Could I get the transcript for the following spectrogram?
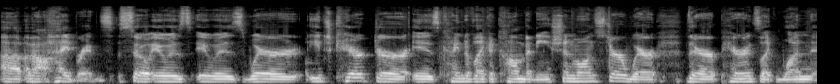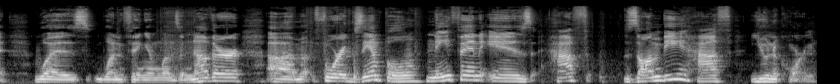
uh, about hybrids. So it was it was where each character is kind of like a combination monster, where their parents like one was one thing and one's another. Um, for example, Neighthan is half zombie, half unicorn.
